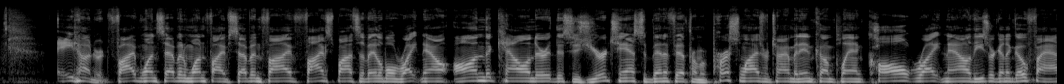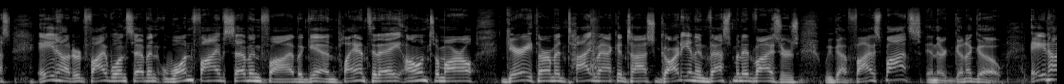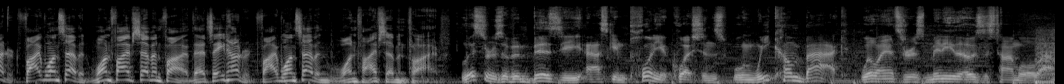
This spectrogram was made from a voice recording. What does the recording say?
800 517 1575. Five spots available right now on the calendar. This is your chance to benefit from a personalized retirement income plan. Call right now. These are going to go fast. 800 517 1575. Again, plan today, own tomorrow. Gary Thurman, Tide McIntosh, Guardian Investment Advisors. We've got five spots and they're going to go. 800 517 1575. That's 800 517 1575. Listeners have been busy asking plenty of questions. When we come back, we'll answer as many of those as time will allow.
